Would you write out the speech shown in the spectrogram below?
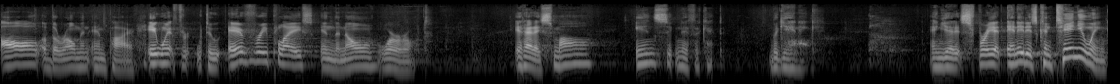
all of the Roman Empire. It went to every place in the known world. It had a small, insignificant beginning. And yet it spread, and it is continuing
